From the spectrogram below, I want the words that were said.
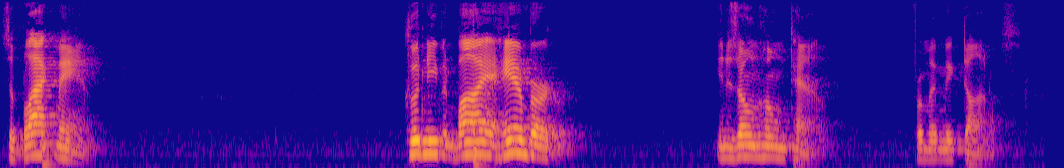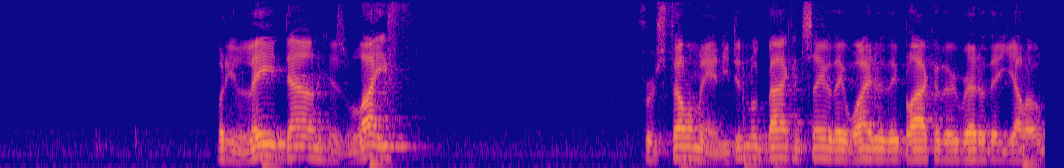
It's a black man. Couldn't even buy a hamburger in his own hometown from a McDonald's. But he laid down his life for his fellow man. He didn't look back and say, Are they white? Are they black? Are they red? Are they yellow?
